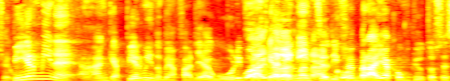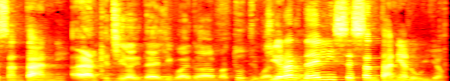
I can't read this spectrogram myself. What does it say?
C'è un- Pirmin, è- anche a Pirmin dobbiamo fare gli auguri perché all'inizio di l'almanacco. febbraio ha compiuto 60 anni. Eh, anche Girardelli, guarda, ma tutti guardano. Girardelli 60 anni a luglio.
